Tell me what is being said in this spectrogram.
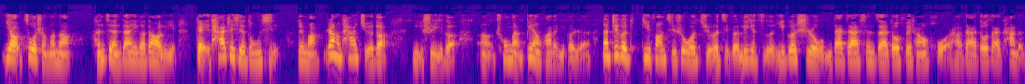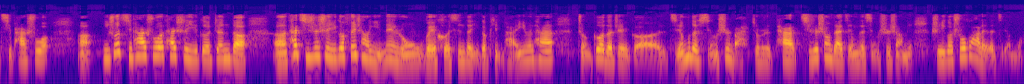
要做什么呢？很简单一个道理，给他这些东西。对吗？让他觉得你是一个嗯充满变化的一个人。那这个地方其实我举了几个例子，一个是我们大家现在都非常火，然后大家都在看的《奇葩说》啊。你说《奇葩说》它是一个真的，呃，它其实是一个非常以内容为核心的一个品牌，因为它整个的这个节目的形式吧，就是它其实胜在节目的形式上面是一个说话类的节目。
